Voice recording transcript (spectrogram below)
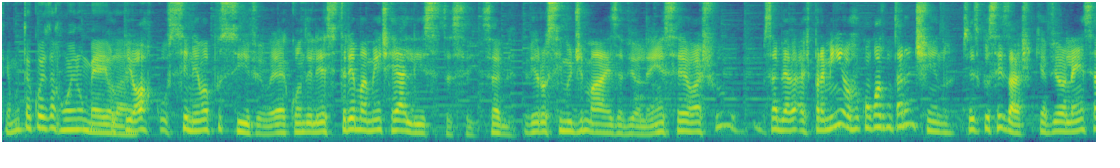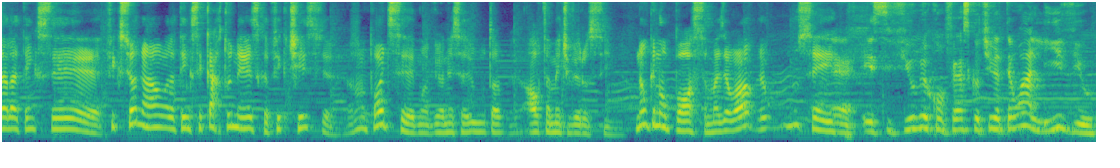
Tem muita coisa ruim no meio o lá. O pior cinema possível é quando ele é extremamente realista, assim, sabe? Verossímil demais a violência, eu acho, sabe, para mim eu concordo com Tarantino. Não sei o que vocês acham, que a violência ela tem que ser ficcional, ela tem que ser cartunesca, fictícia. Ela não pode ser uma violência altamente verossímil. Não que não possa, mas eu, eu não sei. É, esse filme eu confesso que eu tive até um alívio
